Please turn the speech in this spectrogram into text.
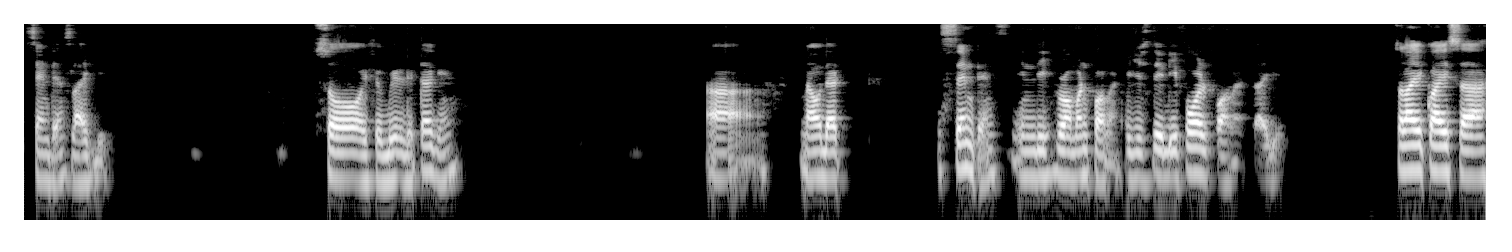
sentence like this. So if you build it again now that sentence in the roman format which is the default format i so likewise uh,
